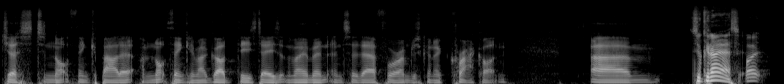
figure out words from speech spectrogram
just to not think about it. I'm not thinking about God these days at the moment, and so therefore I'm just going to crack on. Um, So can I ask what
